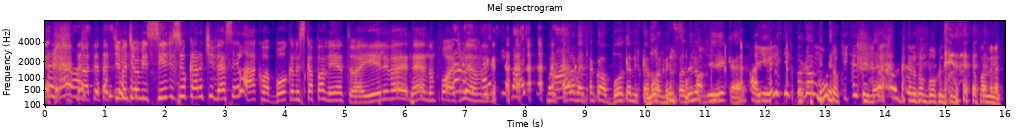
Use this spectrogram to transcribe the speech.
A minha Não, a tentativa de homicídio se o cara tiver, sei lá, com a boca no escapamento. Aí ele vai, né? Não pode mas mesmo. o cara do Mas o cara vai estar com a boca no escapamento fazendo o quê, cara? Aí ele que tem que pagar a multa. O que, que ele tem que Né? estar fazendo com a boca nesse escapamento?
